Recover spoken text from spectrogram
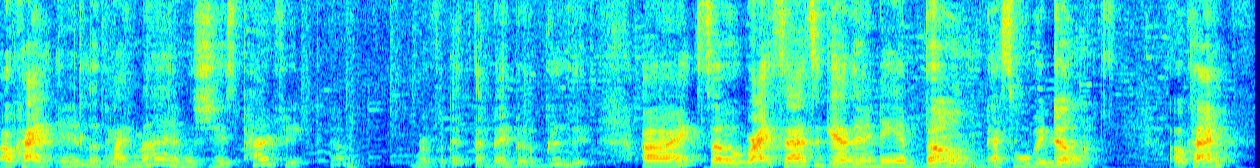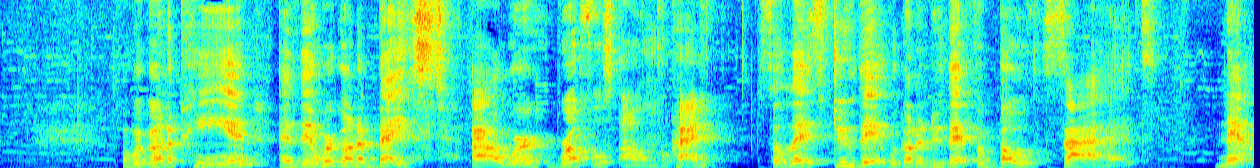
Okay, and it looked like mine was just perfect. Oh, ruffle that thing, baby, look good. All right, so right sides together and then boom, that's what we're doing. Okay, and we're gonna pin and then we're gonna baste our ruffles on, okay? So let's do that. We're gonna do that for both sides. Now,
